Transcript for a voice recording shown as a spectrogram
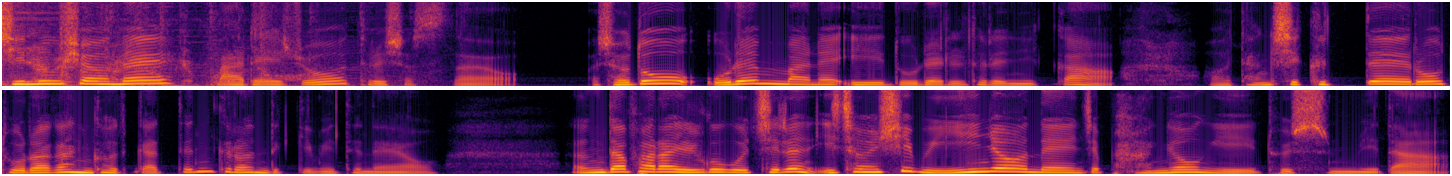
진우션의 말해줘 들으셨어요. 저도 오랜만에 이 노래를 들으니까 어, 당시 그때로 돌아간 것 같은 그런 느낌이 드네요. 응답하라 1997은 2012년에 이제 방영이 됐습니다.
